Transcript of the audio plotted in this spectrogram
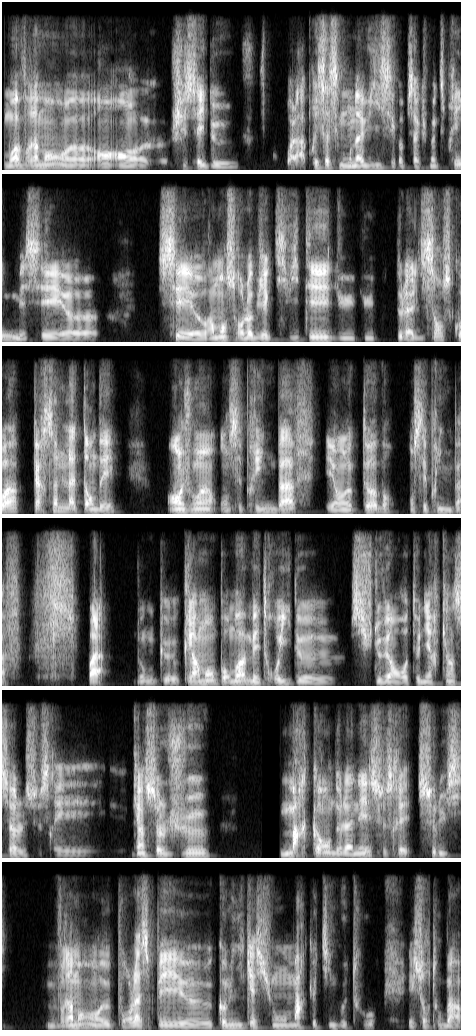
Moi vraiment, euh, j'essaye de... Voilà, après ça c'est mon avis, c'est comme ça que je m'exprime, mais c'est c'est vraiment sur l'objectivité du, de la licence quoi. Personne l'attendait. En juin, on s'est pris une baffe et en octobre, on s'est pris une baffe. Voilà. Donc euh, clairement pour moi, Metroid, euh, si je devais en retenir qu'un seul, ce serait qu'un seul jeu marquant de l'année, ce serait celui-ci. Vraiment euh, pour l'aspect communication, marketing autour et surtout ben,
